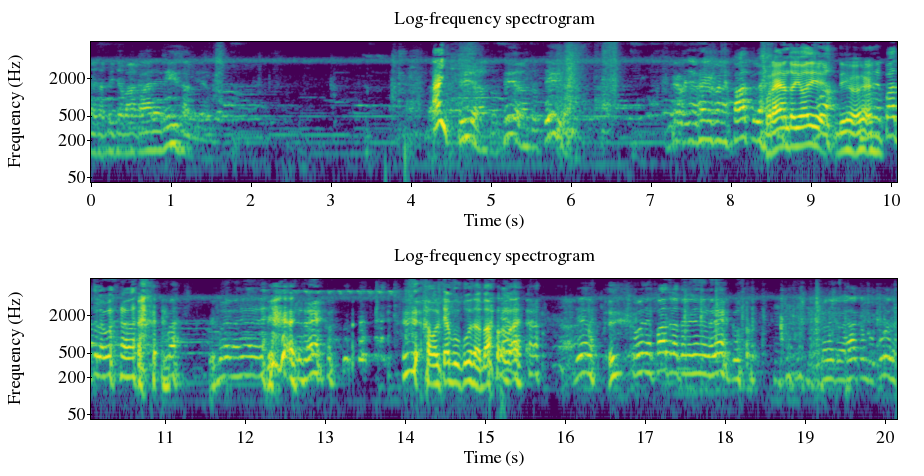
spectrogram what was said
Esa picha va a caer eriza, mierda. ¡Ay! Tortilla, la tortilla, la tortilla. Voy a bañar con la espátula. Por ahí ando yo, di- dijo. Con la espátula voy a voltear pupusas, vamos, con una espátula está vendiendo el fresco. Con lo que me da con pupusa.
